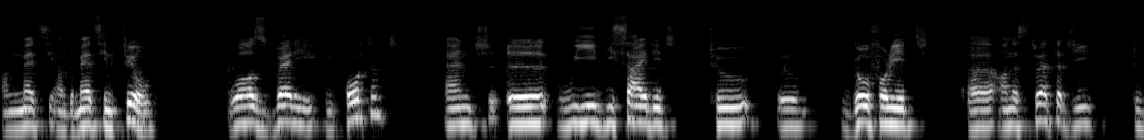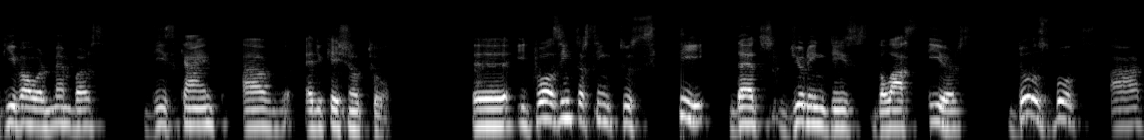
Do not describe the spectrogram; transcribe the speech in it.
on medicine on the medicine field, was very important. And uh, we decided to uh, go for it uh, on a strategy to give our members this kind of educational tool. Uh, it was interesting to see that during these the last years, those books are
